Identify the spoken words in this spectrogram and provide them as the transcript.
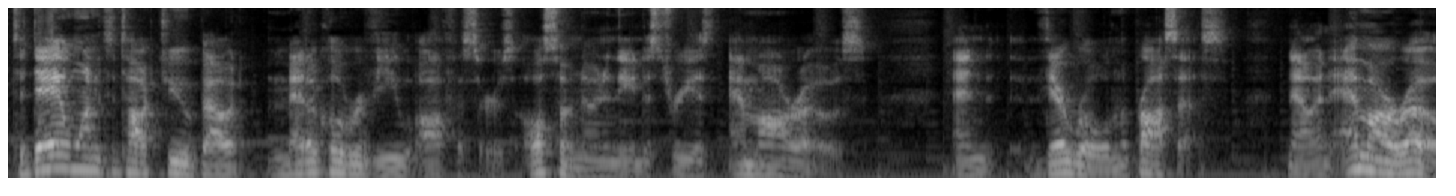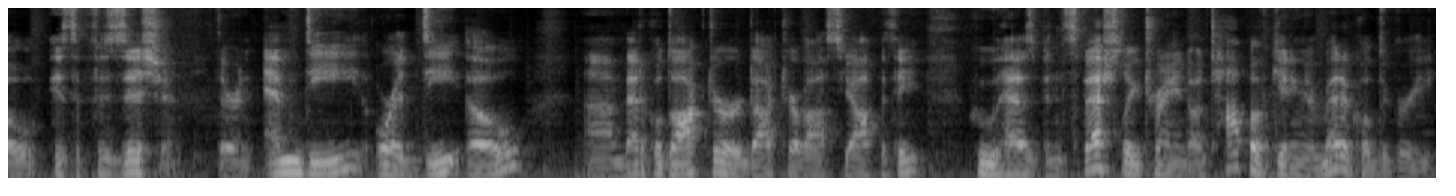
Today I wanted to talk to you about medical review officers, also known in the industry as MROs, and their role in the process. Now, an MRO is a physician. They're an MD or a DO, uh, medical doctor or doctor of osteopathy, who has been specially trained on top of getting their medical degree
